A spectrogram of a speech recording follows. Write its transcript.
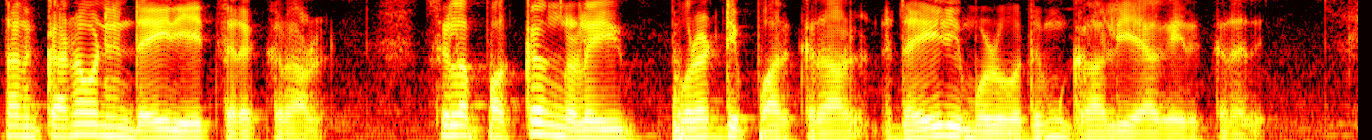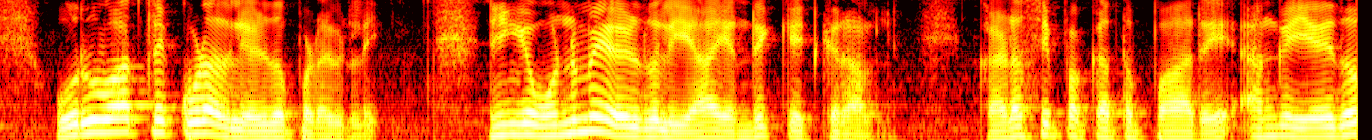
தன் கணவனின் டைரியை திறக்கிறாள். சில பக்கங்களை புரட்டி பார்க்கிறாள். டைரி முழுவதும் காலியாக இருக்கிறது. ஒரு வார்த்தை கூட அதில் எழுதப்படவில்லை. நீங்கள் ஒன்றுமே எழுதலையா? என்று கேட்கிறாள். கடைசி பக்கத்தை பாரு அங்கே ஏதோ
